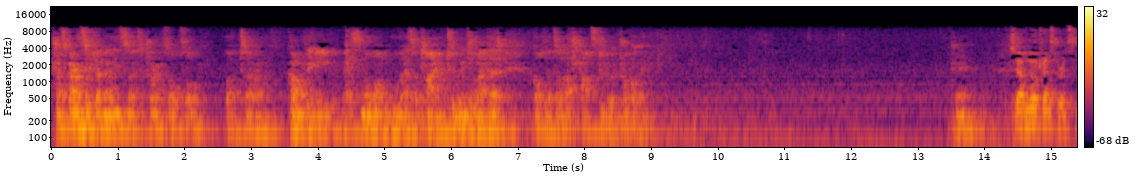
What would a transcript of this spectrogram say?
transparency flattener inside Scribus also, but uh, currently there's no one who has the time to implement it because it's a large task to do it properly. Okay. So you have no transparency.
